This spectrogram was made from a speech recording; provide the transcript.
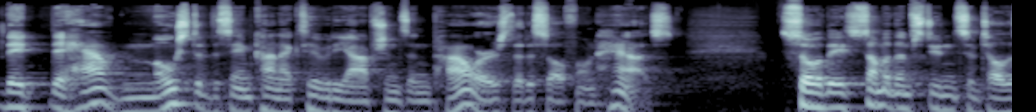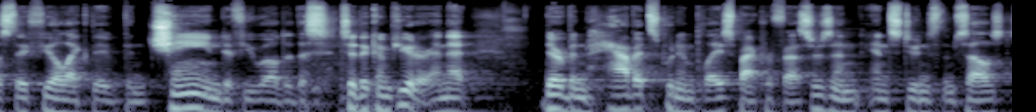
they they have most of the same connectivity options and powers that a cell phone has. So they some of them students have told us they feel like they've been chained, if you will, to this to the computer, and that there have been habits put in place by professors and, and students themselves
